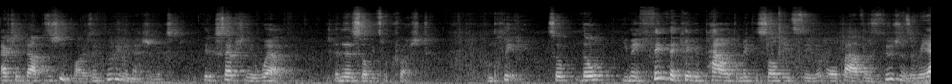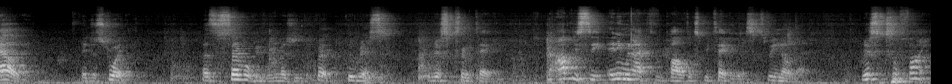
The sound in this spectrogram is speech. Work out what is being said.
actually the opposition parties, including the Mensheviks, did exceptionally well. And then the Soviets were crushed completely. So though you may think they came to power to make the Soviets the all-powerful institutions, in reality, they destroyed them. As several people mentioned, the, the risk, the risks they were taking. Now, obviously, anyone active in politics, we take risks. We know that. Risks are fine.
